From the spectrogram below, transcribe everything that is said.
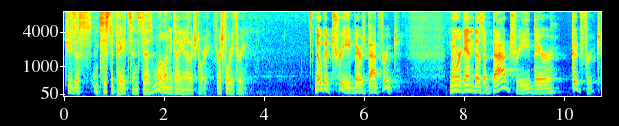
Jesus anticipates and says, Well, let me tell you another story. Verse 43. No good tree bears bad fruit, nor again does a bad tree bear good fruit.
